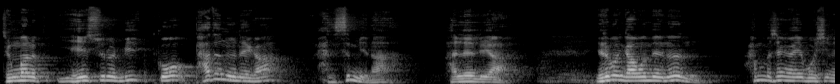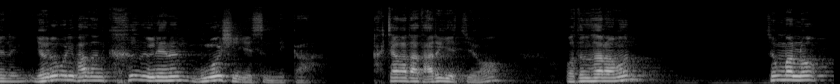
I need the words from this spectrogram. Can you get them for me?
정말 예수를 믿고 받은 은혜가 많습니다. 할렐루야. 여러분 가운데는 한번 생각해 보시면 여러분이 받은 큰 은혜는 무엇이겠습니까? 각자가 다 다르겠죠. 어떤 사람은 정말로 아,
